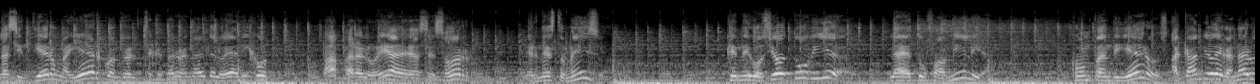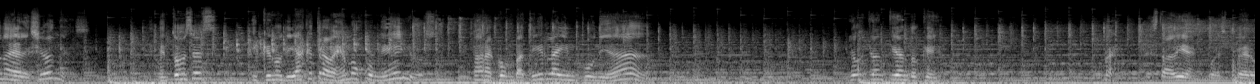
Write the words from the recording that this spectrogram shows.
La sintieron ayer cuando el secretario general de la OEA dijo, va para la OEA de asesor Ernesto Mason, que negoció tu vida, la de tu familia, con pandilleros, a cambio de ganar unas elecciones. Entonces, y que nos digas que trabajemos con ellos, para combatir la impunidad. Yo, entiendo que bueno, está bien, pues, pero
